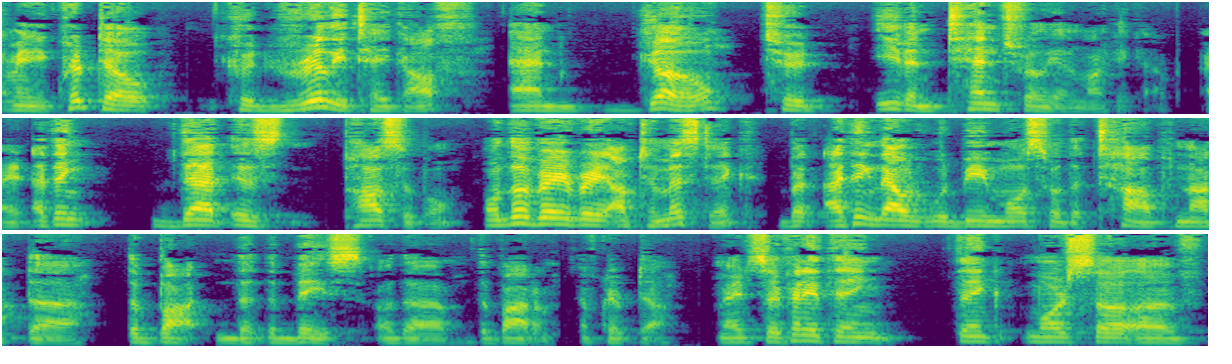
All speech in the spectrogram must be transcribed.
I mean, crypto could really take off and go to even 10 trillion market cap. Right? I think that is possible, although very, very optimistic, but I think that would be more so the top, not the, the bot, the, the base or the, the bottom of crypto, right? So if anything, think more so of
